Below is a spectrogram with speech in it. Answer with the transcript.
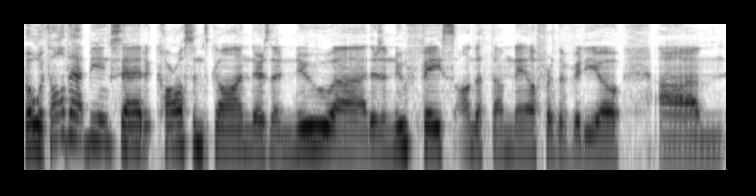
But with all that being said, Karlsson's gone. There's a new uh, there's a new face on the thumbnail for the video. Um,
